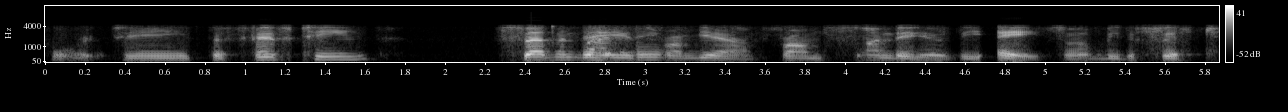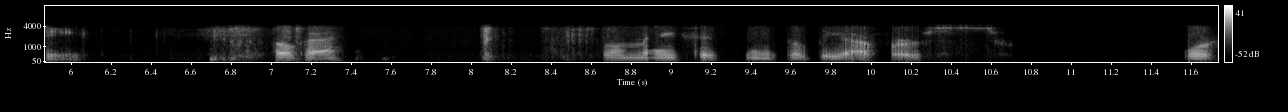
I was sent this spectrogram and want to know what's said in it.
fourteenth, the fifteenth? Seven days Sunday. from yeah, from Sunday is the eighth, so it'll be the fifteenth. Okay. So May fifteenth will be our first work.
